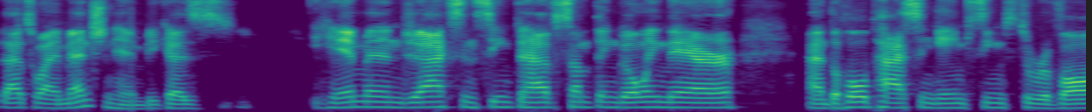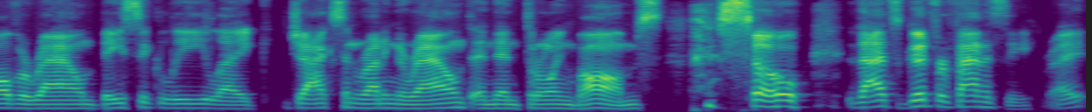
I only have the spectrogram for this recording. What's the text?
that's why I mentioned him because him and Jackson seem to have something going there and the whole passing game seems to revolve around basically like Jackson running around and then throwing bombs. so that's good for fantasy, right?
